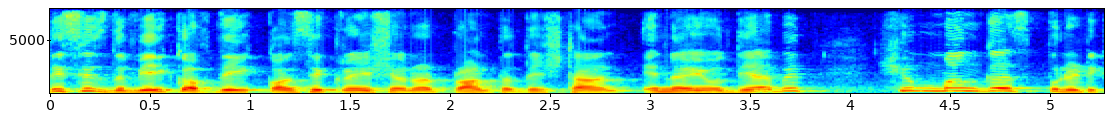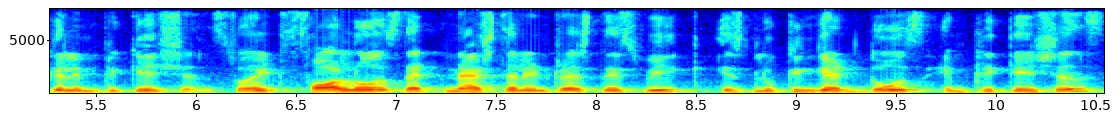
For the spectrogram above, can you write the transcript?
This is the week of the consecration or Pran in Ayodhya with humongous political implications. So it follows that national interest this week is looking at those implications,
